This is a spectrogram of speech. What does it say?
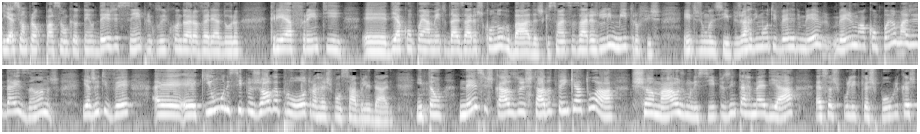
e essa é uma preocupação que eu tenho desde sempre, inclusive quando eu era vereadora, criei a frente eh, de acompanhamento das áreas conurbadas, que são essas áreas limítrofes entre os municípios. Jardim Monte Verde mesmo, mesmo acompanha mais de 10 anos e a gente vê eh, eh, que um município joga para o outro a responsabilidade. Então, nesses casos, o Estado tem que atuar, chamar os municípios, intermediar essas políticas públicas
